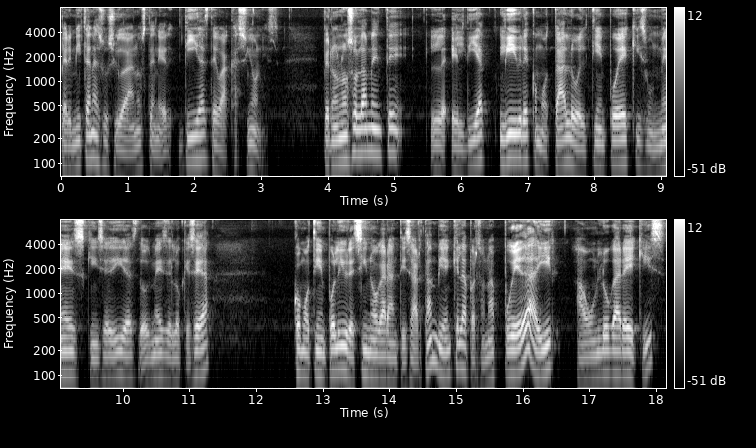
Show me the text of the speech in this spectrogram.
permitan a sus ciudadanos tener días de vacaciones, pero no solamente el día libre como tal o el tiempo X, un mes, 15 días, dos meses, lo que sea, como tiempo libre, sino garantizar también que la persona pueda ir a un lugar X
